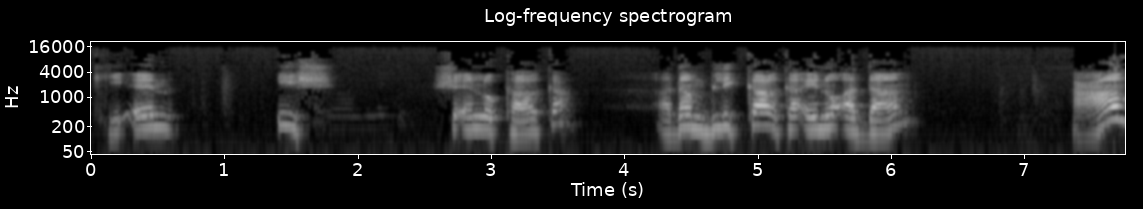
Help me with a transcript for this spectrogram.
כי אין איש שאין לו קרקע, אדם בלי קרקע אינו אדם, עם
